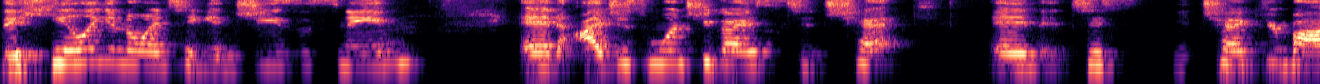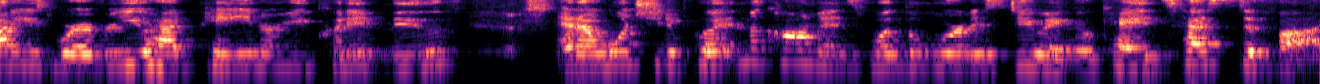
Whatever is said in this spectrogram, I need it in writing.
The healing anointing in Jesus' name. And I just want you guys to check and to check your bodies wherever you had pain or you couldn't move. And I want you to put in the comments what the Lord is doing, okay? Testify.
